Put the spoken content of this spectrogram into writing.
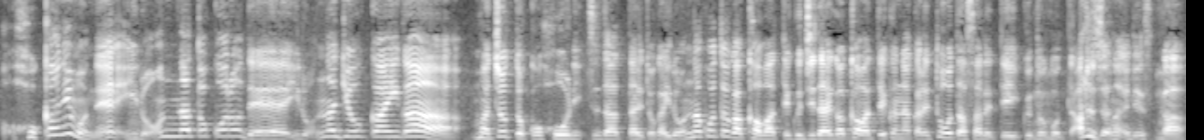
他にもねうん。いろんなところで、いろんな業界が、まあ、ちょっとこう法律だったりとかいろんなことが変わっていく時代が変わっていく中で淘汰されていくとこってあるじゃないですか、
